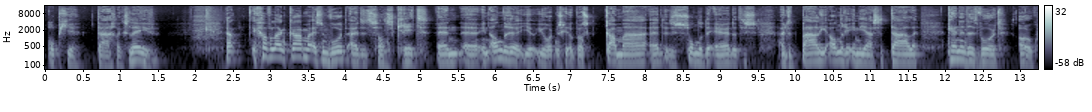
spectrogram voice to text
op je dagelijks leven? Nou, ik gaf al aan, karma is een woord uit het Sanskriet. En uh, in andere, je, je, hoort misschien ook wel eens kama, hè, is zonder de R, dat is uit het Pali. Andere Indiase talen kennen het woord ook.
